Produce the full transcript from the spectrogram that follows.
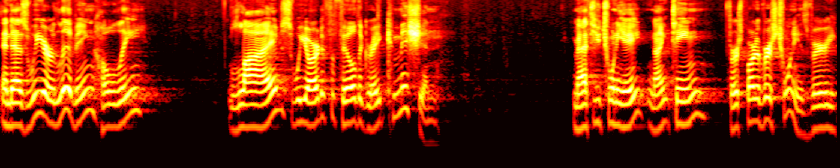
And as we are living holy lives, we are to fulfill the Great Commission. Matthew 28, 19, first part of verse 20 is very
